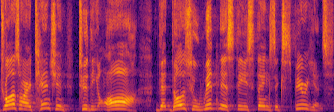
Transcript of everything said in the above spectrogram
draws our attention to the awe that those who witness these things experience.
